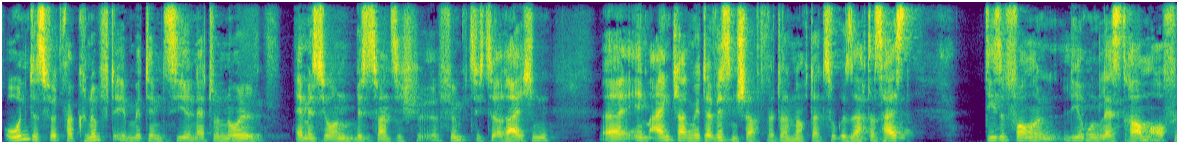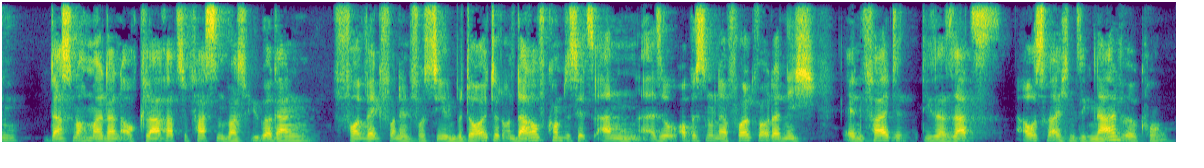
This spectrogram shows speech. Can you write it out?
Und es wird verknüpft eben mit dem Ziel Netto Null Emissionen bis 2050 zu erreichen. Äh, Im Einklang mit der Wissenschaft wird dann noch dazu gesagt. Das heißt, diese Formulierung lässt Raum offen, das nochmal dann auch klarer zu fassen, was Übergang weg von den Fossilen bedeutet. Und darauf kommt es jetzt an. Also ob es nun Erfolg war oder nicht, entfaltet dieser Satz ausreichend Signalwirkung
